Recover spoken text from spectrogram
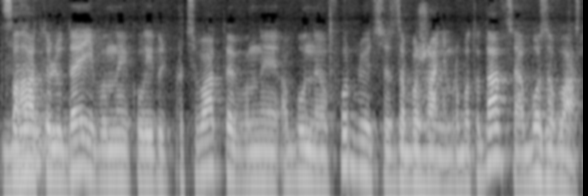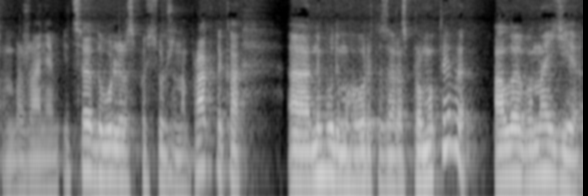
Це- Багато людей, вони коли йдуть працювати, вони або не оформлюються за бажанням роботодавця, або за власним бажанням. І це доволі розповсюджена практика. Е, Не будемо говорити зараз про мотиви, але вона є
